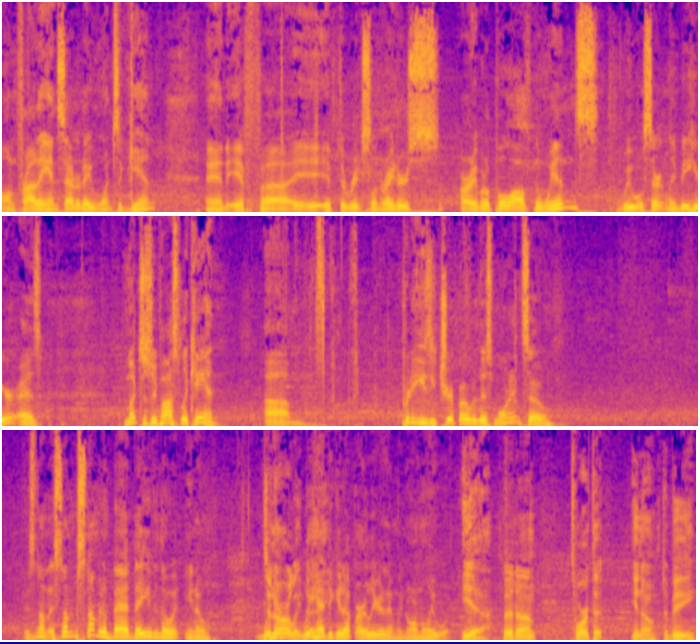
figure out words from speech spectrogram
on Friday and Saturday once again. And if uh, if the Richland Raiders are able to pull off the wins, we will certainly be here as much as we possibly can. Um, pretty easy trip over this morning, so it's not it's not it's not been a bad day, even though it you know It's we an had, early we day. had to get up earlier than we normally would. Yeah, but um, it's worth it, you know, to be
